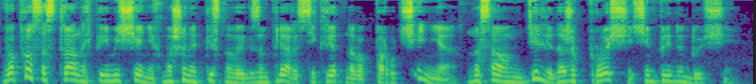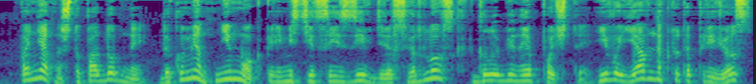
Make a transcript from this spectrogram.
Вопрос о странных перемещениях машинописного экземпляра секретного поручения на самом деле даже проще, чем предыдущий. Понятно, что подобный документ не мог переместиться из Ивделя в Свердловск голубиной почты. Его явно кто-то привез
